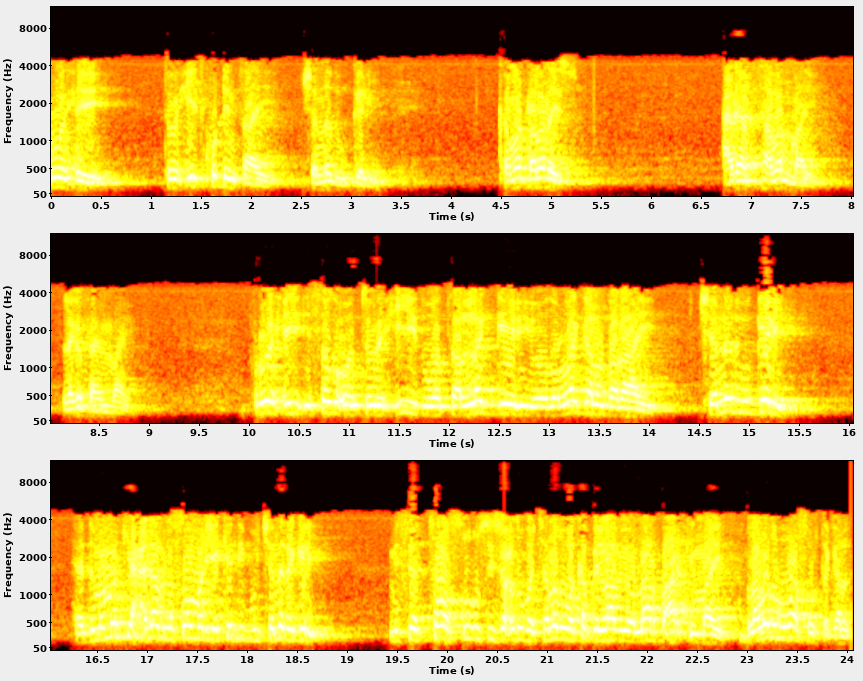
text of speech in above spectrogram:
ruuxii tawxiid ku dhintaay jannaduu geli kama dhalanayso cadaab taaban maayo laga fahmi maayo ruuxii isaga oo tawxiid wata la geeriyoodo la galbadaay jannaduu geli. Haddama markii cadaab la soo mariyo kadib buu jannada geli. Mise toos su u sii socduba jannaduba ka bilaabayo naarba arki maayo. Labaduba waa suurtagal.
